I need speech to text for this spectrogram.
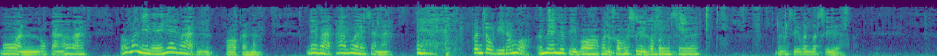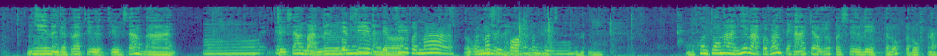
เมื่อวันลูกกาว่าว่า โอ้ว่านี่เนี่ยยายวาดออกกันยายวาดผ้ารวยซะนะเพิ่นโชคดีน้ำบ่เออแม่นอยู่ติบ่เพิ่นเขาบ่ซื้อเขาเบิ่งซื้อเบิ่งซื้อเพิ่นบ่ซื้อมันนี่นั่นก็ว่าถือถือ20บาทอืมถือเศร้าบาทหนึ่งเอฟซีไม่ให้เอดอกฟซีเพิ่นมาโอ้เพิ่นมาไม่ให้ซื้อของดอกเพิ่นเห็นอืมๆบุคคลโทรมาเนี่ยบากว่าบ้านไปหาเจ้าอยู่ก็ซื้อเลขตลกตลกนะ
